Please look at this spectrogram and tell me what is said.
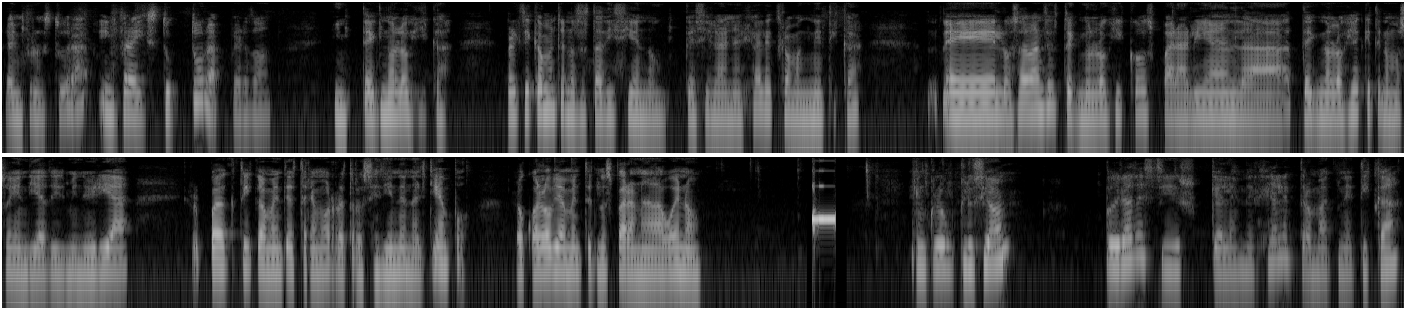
la infraestructura, infraestructura perdón, tecnológica. Prácticamente nos está diciendo que si la energía electromagnética eh, los avances tecnológicos pararían, la tecnología que tenemos hoy en día disminuiría prácticamente estaremos retrocediendo en el tiempo, lo cual obviamente no es para nada bueno. En conclusión, podría decir que la energía electromagnética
